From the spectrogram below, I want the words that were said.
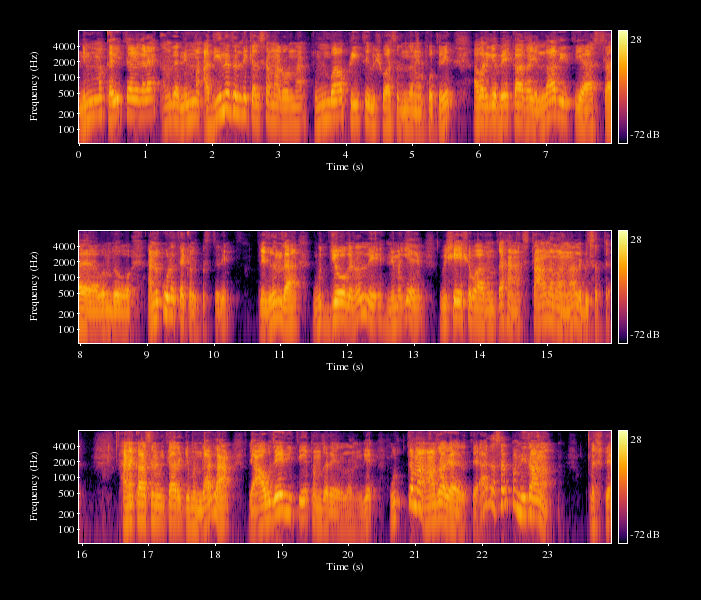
ನಿಮ್ಮ ಕೈ ಕೆಳಗಡೆ ಅಂದರೆ ನಿಮ್ಮ ಅಧೀನದಲ್ಲಿ ಕೆಲಸ ಮಾಡೋನ್ನ ತುಂಬ ಪ್ರೀತಿ ವಿಶ್ವಾಸದಿಂದ ನೋಡ್ಕೋತೀರಿ. ಅವರಿಗೆ ಬೇಕಾದ ಎಲ್ಲ ರೀತಿಯ ಸ, ಒಂದು ಅನುಕೂಲತೆ ಕಲ್ಪಿಸ್ತೀರಿ. ಇದರಿಂದ ಉದ್ಯೋಗದಲ್ಲಿ ನಿಮಗೆ ವಿಶೇಷವಾದಂತಹ ಸ್ಥಾನಮಾನ ಲಭಿಸುತ್ತೆ. ಹಣಕಾಸಿನ ವಿಚಾರಕ್ಕೆ ಬಂದಾಗ ಯಾವುದೇ ರೀತಿಯ ತೊಂದರೆ ಇರಲ್ಲ ನಿಮಗೆ. ಉತ್ತಮ ಆದಾಯ ಇರುತ್ತೆ. ಆದರೆ ಸ್ವಲ್ಪ ನಿಧಾನ ಅಷ್ಟೇ.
